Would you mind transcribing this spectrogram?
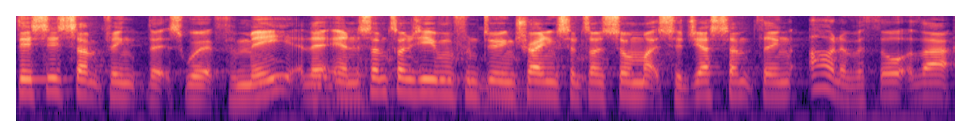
this is something that's worked for me, and, and sometimes even from doing training, sometimes someone might suggest something. Oh, I never thought of that.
